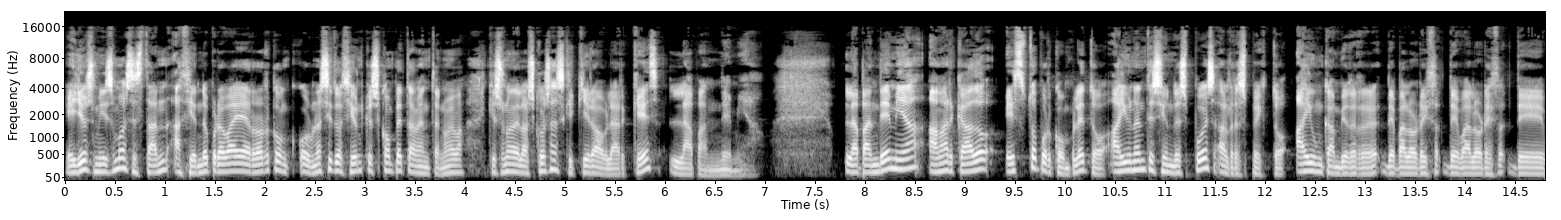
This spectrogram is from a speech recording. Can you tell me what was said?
ellos mismos están haciendo prueba y error con, con una situación que es completamente nueva, que es una de las cosas que quiero hablar, que es la pandemia. La pandemia ha marcado esto por completo. Hay un antes y un después al respecto. Hay un cambio de, de de valoriza- de,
